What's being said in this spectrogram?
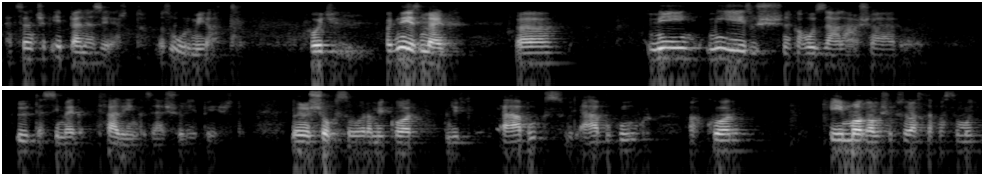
egyszerűen csak éppen ezért, az Úr miatt. Hogy, hogy nézd meg, mi, mi Jézusnak a hozzáállása erről. Ő teszi meg felénk az első lépést. Nagyon sokszor, amikor mondjuk elbuksz, vagy elbukunk, akkor én magam sokszor azt tapasztalom, hogy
